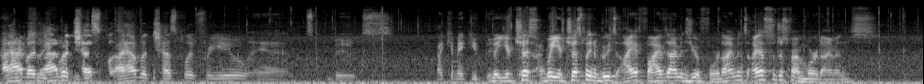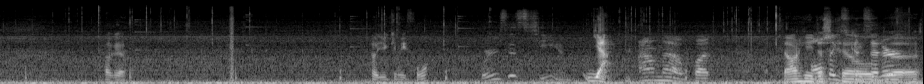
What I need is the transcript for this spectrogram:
I have a. actually I have a fucking- chest. pla- I have a chest plate for you and boots. I can make you boots. wait, you've but chest, wait, you've chestplate and boots. I have five diamonds. You have four diamonds. I also just found more diamonds. Okay. So you can be full. Where's his team? Yeah. I don't know, but Now he All just killed. considered, the-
